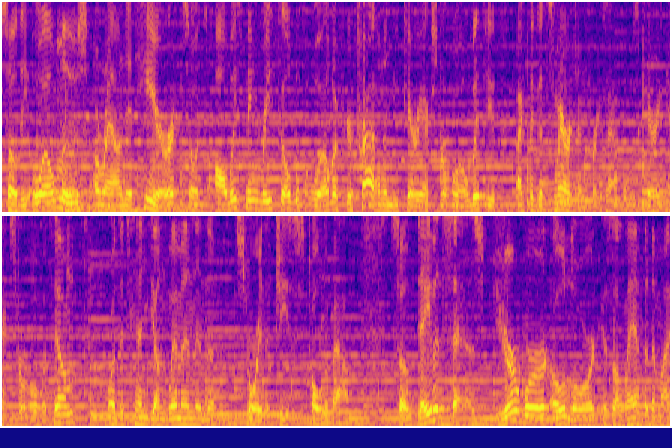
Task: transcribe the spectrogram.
So the oil moves around in here, so it's always being refilled with oil. If you're traveling, you carry extra oil with you, like the Good Samaritan, for example, was carrying extra oil with him, or the 10 young women in the story that Jesus told about. So David says, Your word, O Lord, is a lamp unto my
